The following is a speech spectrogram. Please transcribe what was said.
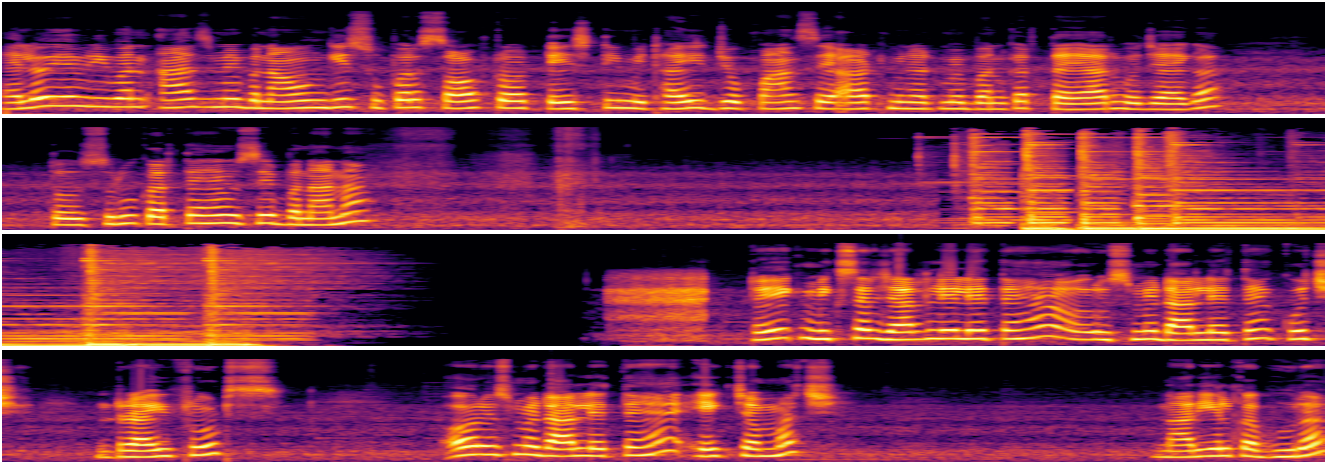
हेलो एवरीवन आज मैं बनाऊँगी सुपर सॉफ्ट और टेस्टी मिठाई जो पाँच से आठ मिनट में बनकर तैयार हो जाएगा। तो शुरू करते हैं उसे बनाना। तो एक मिक्सर जार ले लेते हैं और उसमें डाल लेते हैं कुछ ड्राई फ्रूट्स और उसमें डाल लेते हैं एक चम्मच नारियल का भूरा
